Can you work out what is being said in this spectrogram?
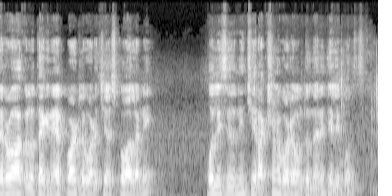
నిర్వాహకులు తగిన ఏర్పాట్లు కూడా చేసుకోవాలని పోలీసుల నుంచి రక్షణ కూడా ఉంటుందని తెలియపరుస్తుంది.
